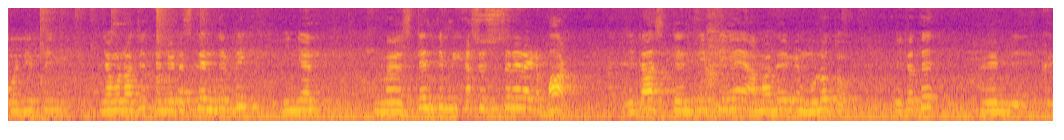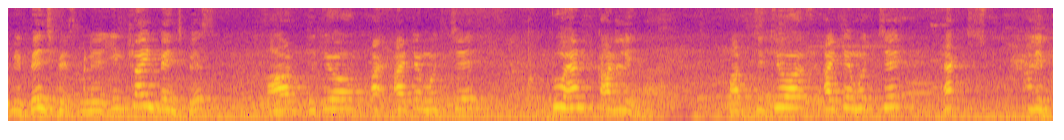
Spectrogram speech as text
ওয়েট লিফটিং যেমন আছে, তেমনি এটা strength lifting Indian strength lifting অ্যাসোসিয়েশনের একটা ভাগ, যেটা স্ট্রেংথ লিফটিংয়ে আমাদেরকে মূলত এটাতে বেঞ্চ প্রেস মানে ইনক্লাইন বেঞ্চ প্রেস আর দ্বিতীয় আইটেম হচ্ছে টু হ্যান্ড কার্ডলিং আর তৃতীয় আইটেম হচ্ছে হ্যাক লিফট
